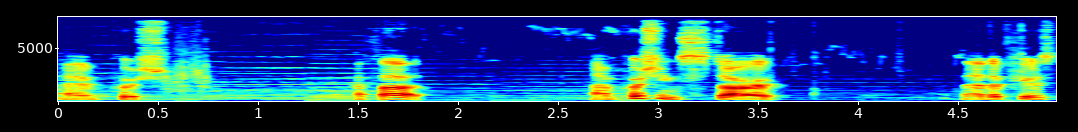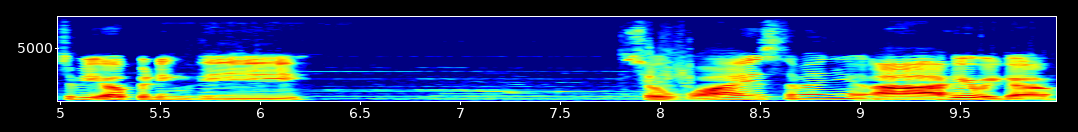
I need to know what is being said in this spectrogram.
I pushed... I thought... I'm pushing start. That appears to be opening the... So why is the menu? Ah, here we go.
